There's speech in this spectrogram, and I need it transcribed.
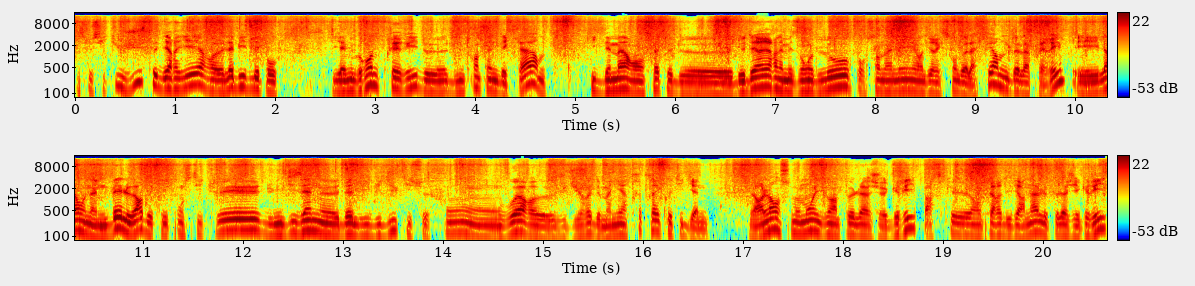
qui se situe juste derrière euh, l'habit de l'Épau. Il y a une grande prairie d'une trentaine d'hectares qui démarre en fait de, de derrière la maison de l'eau pour s'en aller en direction de la ferme de la prairie. Et là, on a une belle harde qui est constituée d'une dizaine d'individus qui se font voir, euh, je dirais, de manière très très quotidienne. Alors là, en ce moment, ils ont un pelage gris parce qu'en période hivernale, le pelage est gris.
